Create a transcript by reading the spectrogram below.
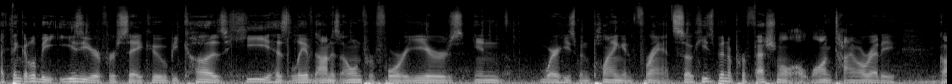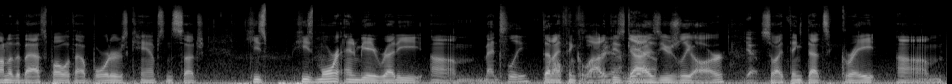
I think it'll be easier for Sekou because he has lived on his own for four years in where he's been playing in France. So he's been a professional a long time already, gone to the basketball without borders camps and such. He's he's more NBA ready um, mentally than I think a lot of these guys Yeah. usually are. Yep. So I think that's great. Um,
